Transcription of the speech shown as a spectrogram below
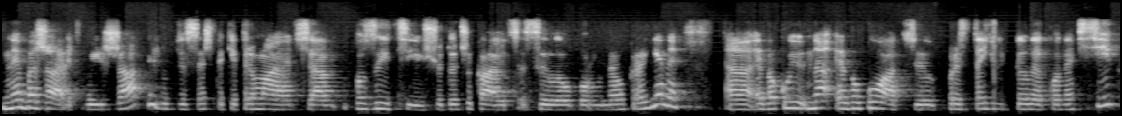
не бажають виїжджати, люди все ж таки тримаються позиції, що дочекаються сили оборони України. Е, Евакую на евакуацію пристають далеко не всі,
